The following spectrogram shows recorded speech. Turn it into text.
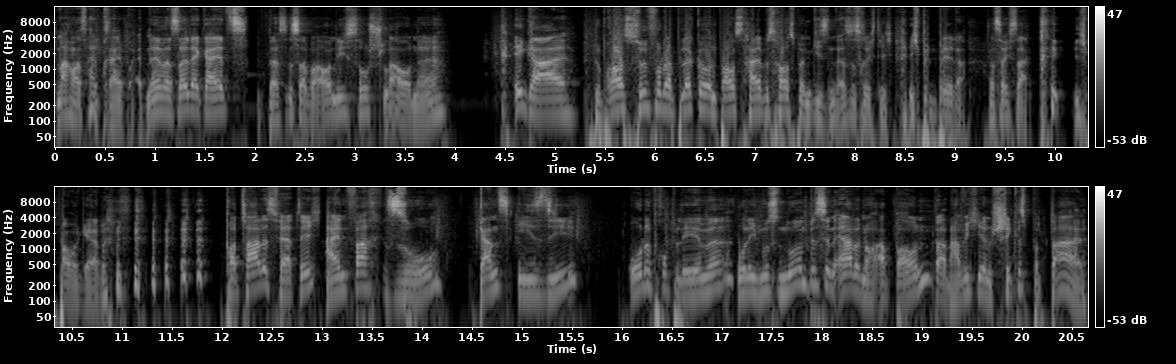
Machen wir es halt drei breit, ne? Was soll der Geiz? Das ist aber auch nicht so schlau, ne? Egal. Du brauchst 500 Blöcke und baust halbes Haus beim Gießen. Das ist richtig. Ich bin Bilder. Was soll ich sagen? Ich baue gerne. Portal ist fertig. Einfach so. Ganz easy. Ohne Probleme. Und ich muss nur ein bisschen Erde noch abbauen. Dann habe ich hier ein schickes Portal.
